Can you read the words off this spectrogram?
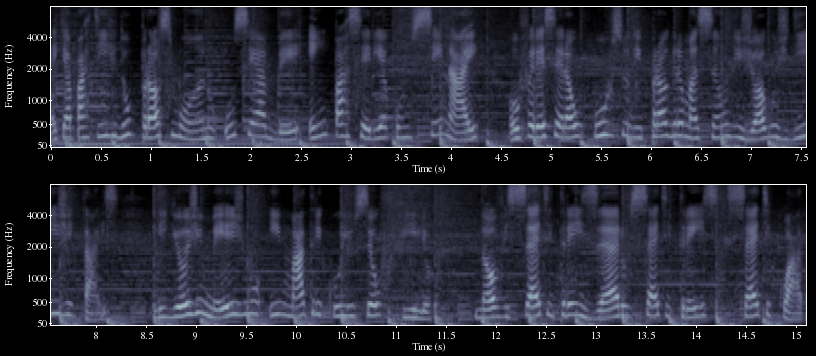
é que a partir do próximo ano o CAB, em parceria com o Senai, oferecerá o curso de programação de jogos digitais. Ligue hoje mesmo e matricule o seu filho. 97307374.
